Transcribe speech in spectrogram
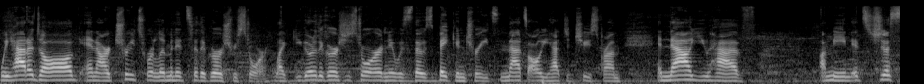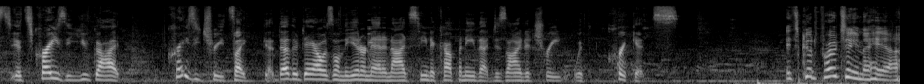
we had a dog and our treats were limited to the grocery store. Like you go to the grocery store and it was those bacon treats and that's all you had to choose from. And now you have I mean, it's just it's crazy. You've got crazy treats. Like the other day I was on the internet and I'd seen a company that designed a treat with crickets. It's good protein, I hear.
